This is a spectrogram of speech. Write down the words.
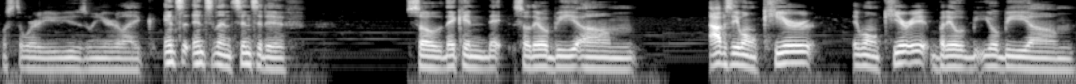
What's the word you use when you're like ins- insulin sensitive? So they can, they, so they'll be, um, obviously it won't cure, it won't cure it, but it'll be, you'll be, um.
